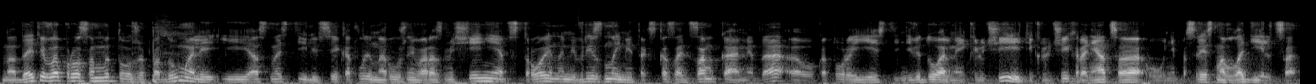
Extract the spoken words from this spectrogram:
Над этим вопросом мы тоже подумали и оснастили все котлы наружного размещения встроенными врезными, так сказать, замками, да, э, у которых есть индивидуальные ключи, и эти ключи хранятся у непосредственно владельца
